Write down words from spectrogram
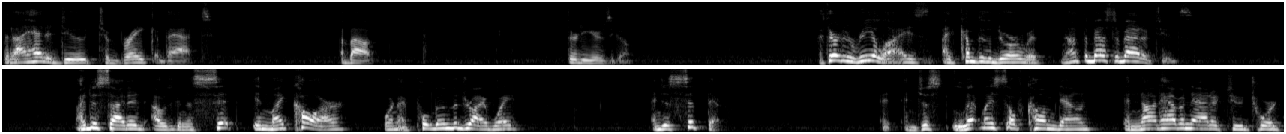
that I had to do to break that about 30 years ago. I started to realize I'd come to the door with not the best of attitudes. I decided I was going to sit in my car when I pulled into the driveway and just sit there and, and just let myself calm down and not have an attitude toward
